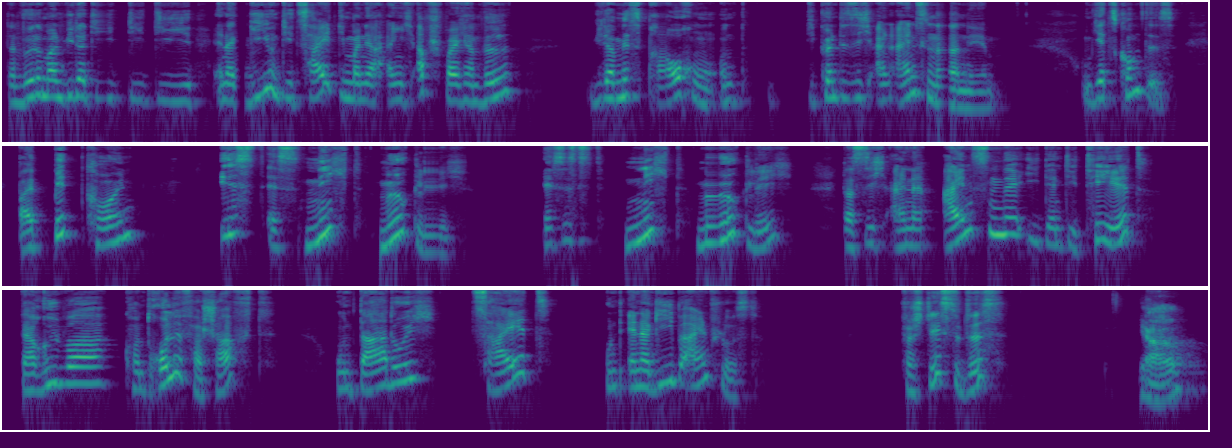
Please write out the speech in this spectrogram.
dann würde man wieder die, die, die Energie und die Zeit, die man ja eigentlich abspeichern will, wieder missbrauchen und die könnte sich ein Einzelner nehmen. Und jetzt kommt es. Bei Bitcoin ist es nicht möglich. Es ist nicht möglich, dass sich eine einzelne Identität darüber Kontrolle verschafft und dadurch Zeit und Energie beeinflusst. Verstehst du das? Ja.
